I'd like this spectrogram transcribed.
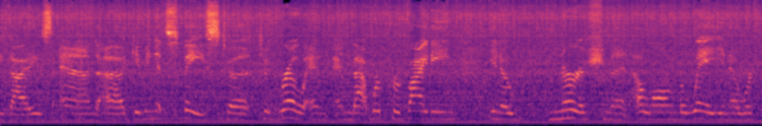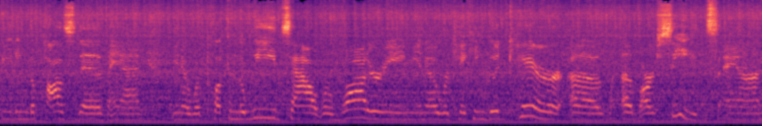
you guys, and uh, giving it space to, to grow, and, and that we're providing, you know, nourishment along the way. You know, we're feeding the positive and, you know, we're plucking the weeds out, we're watering, you know, we're taking good care of, of our seeds. And,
